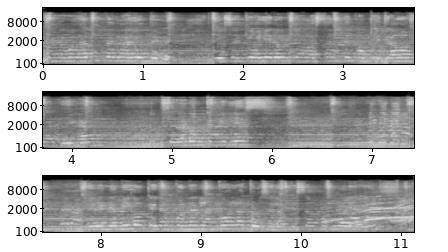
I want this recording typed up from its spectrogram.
para Guadalupe Radio TV. Yo sé que hoy era un día bastante complicado para llegar. Cerraron calles. El enemigo quería poner la cola, pero se la pisamos gloria a Dios.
